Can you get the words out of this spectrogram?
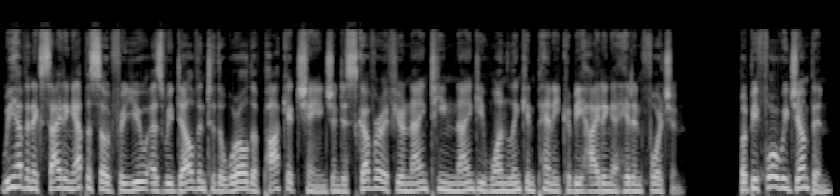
we have an exciting episode for you as we delve into the world of pocket change and discover if your 1991 Lincoln penny could be hiding a hidden fortune. But before we jump in,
